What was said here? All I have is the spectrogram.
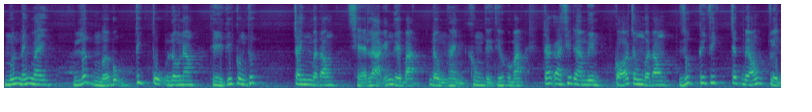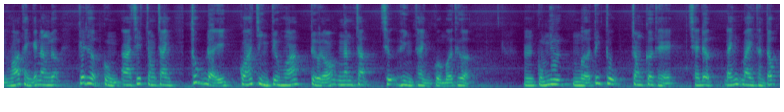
Muốn đánh bay lớp mỡ bụng tích tụ lâu năm thì cái công thức chanh mật ong sẽ là cái người bạn đồng hành không thể thiếu của bạn. Các axit amin có trong mật ong giúp kích thích chất béo chuyển hóa thành cái năng lượng kết hợp cùng axit trong chanh thúc đẩy quá trình tiêu hóa từ đó ngăn chặn sự hình thành của mỡ thừa ừ, cũng như mỡ tích tụ trong cơ thể sẽ được đánh bay thần tốc.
